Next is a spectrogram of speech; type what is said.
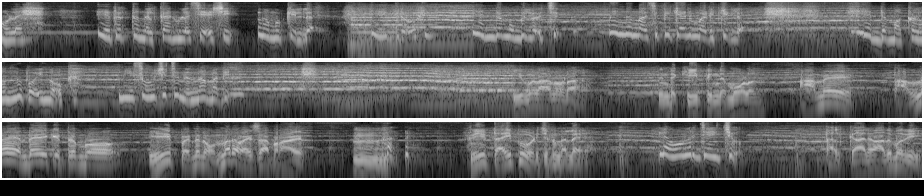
മോളെ എതിർത്ത് നിൽക്കാനുള്ള ശേഷി നമുക്കില്ല. ഈ ദ്രോഹി എന്റെ മുമ്പിൽ വെച്ച് നിന്നെ നശിപ്പിക്കാനും മടിക്കില്ല. എന്റെ മക്കൾ ഒന്ന് പോയി നോക്ക്. നീ സൂക്ഷിച്ചു നിന്നാ മതി. ഇവളാണോടാ നിന്റെ കീപ്പിന്റെ മോൾ? ആമേ തള്ള എന്റെ കിട്ടുമ്പോ ഈ പെണ്ണിന് ഒന്നര വയസ്സാ പ്രായം. നീ ടൈപ്പ് പഠിച്ചിട്ടുണ്ടല്ലേ? ലോവർ ജയിച്ചു. തൽക്കാലം അത് മതി.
